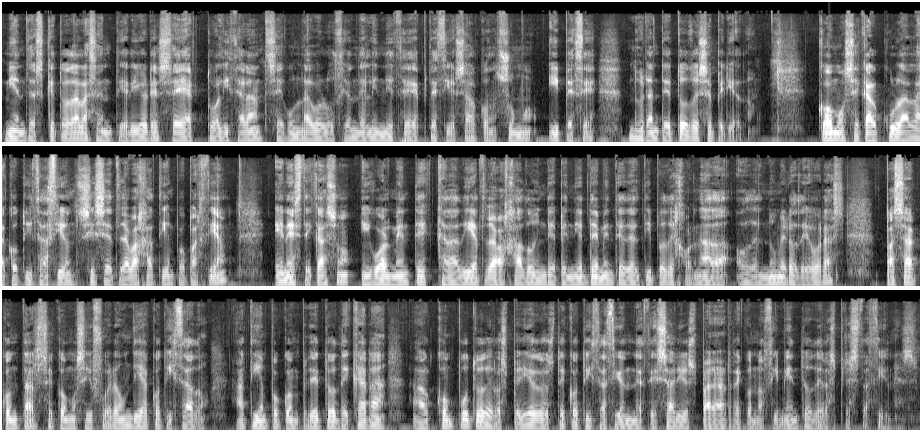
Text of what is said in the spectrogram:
mientras que todas las anteriores se actualizarán según la evolución del índice de precios al consumo IPC durante todo ese periodo. ¿Cómo se calcula la cotización si se trabaja a tiempo parcial? En este caso, igualmente, cada día trabajado, independientemente del tipo de jornada o del número de horas, pasa a contarse como si fuera un día cotizado a tiempo completo de cara al cómputo de los periodos de cotización necesarios para el reconocimiento de las prestaciones.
